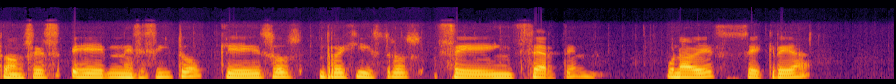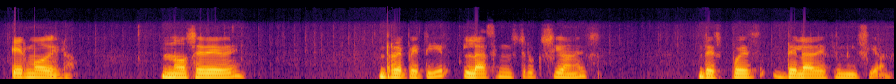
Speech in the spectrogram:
Entonces eh, necesito que esos registros se inserten una vez se crea el modelo. No se debe repetir las instrucciones después de la definición.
